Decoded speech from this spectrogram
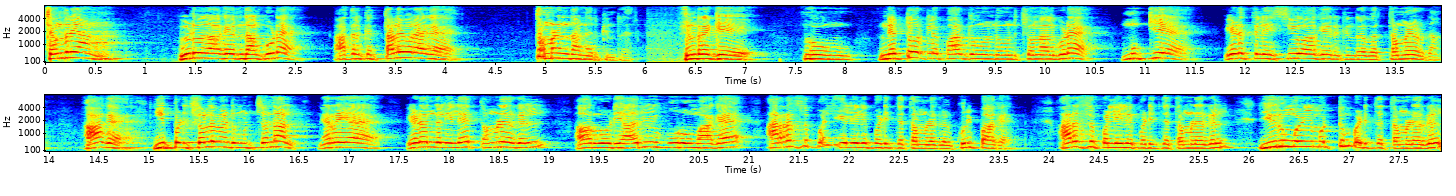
சந்திரயான் விடுவதாக இருந்தால் கூட அதற்கு தலைவராக தமிழன் தான் இருக்கின்றார். இன்றைக்கு நெட்வொர்க்கில் பார்க்க வேண்டும் என்று சொன்னால் கூட முக்கிய இடத்திலே சிஓவாக இருக்கின்றவர் தமிழர் தான். ஆக இப்படி சொல்ல வேண்டும் என்று சொன்னால் நிறைய இடங்களிலே தமிழர்கள் அவர்களுடைய அறிவுபூர்வமாக அரசு பள்ளிகளில் படித்த தமிழர்கள் குறிப்பாக அரசு பள்ளியில் படித்த தமிழர்கள் இருமொழி மட்டும் படித்த தமிழர்கள்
